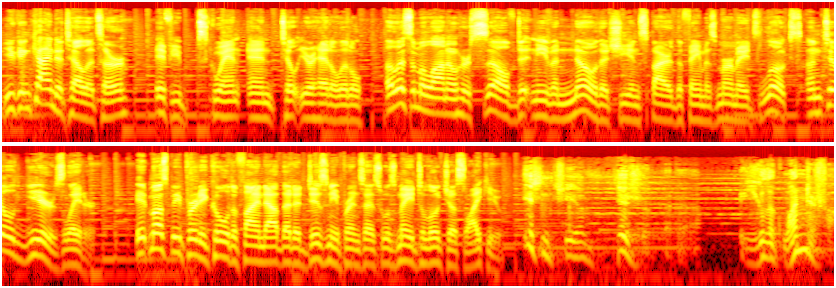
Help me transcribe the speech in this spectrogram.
You can kinda tell it's her, if you squint and tilt your head a little. Alyssa Milano herself didn't even know that she inspired the famous mermaid's looks until years later. It must be pretty cool to find out that a Disney princess was made to look just like you. Isn't she a vision? You look wonderful.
